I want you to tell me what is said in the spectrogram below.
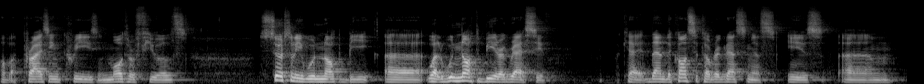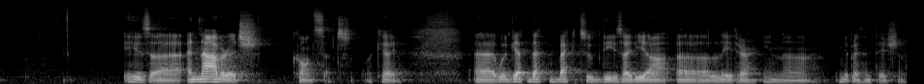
of a price increase in motor fuels certainly would not be uh, well would not be regressive. Okay, then the concept of regressiveness is um, is uh, an average concept. Okay, uh, we'll get that back to this idea uh, later in uh, in the presentation.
